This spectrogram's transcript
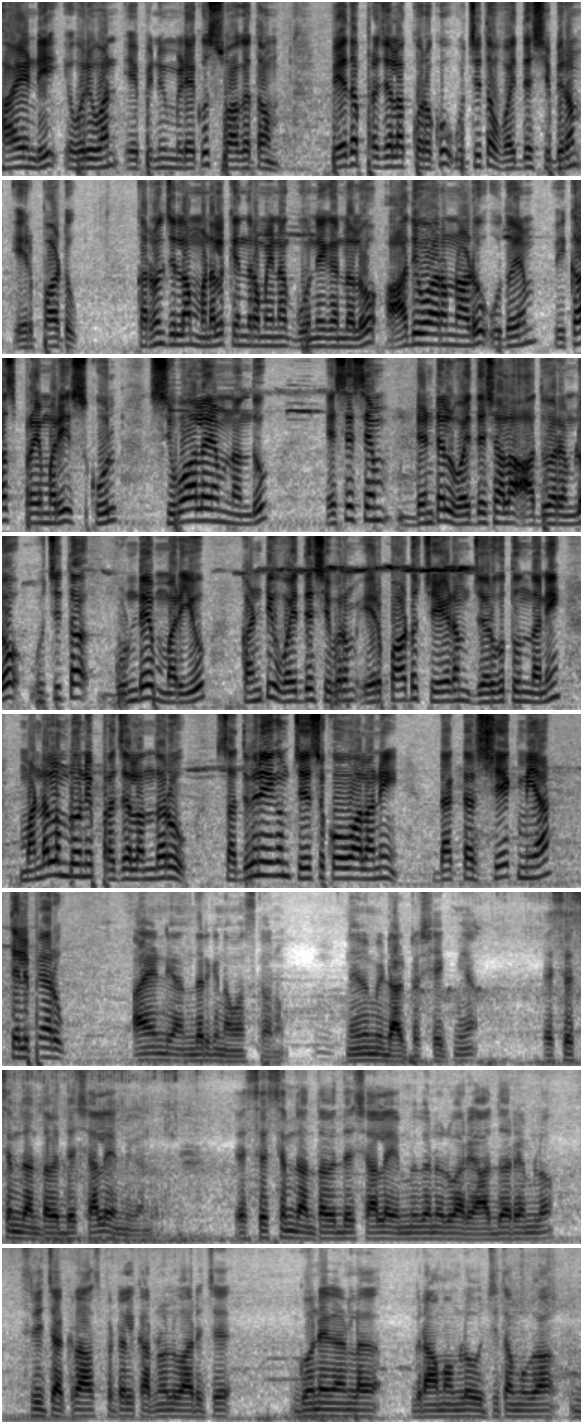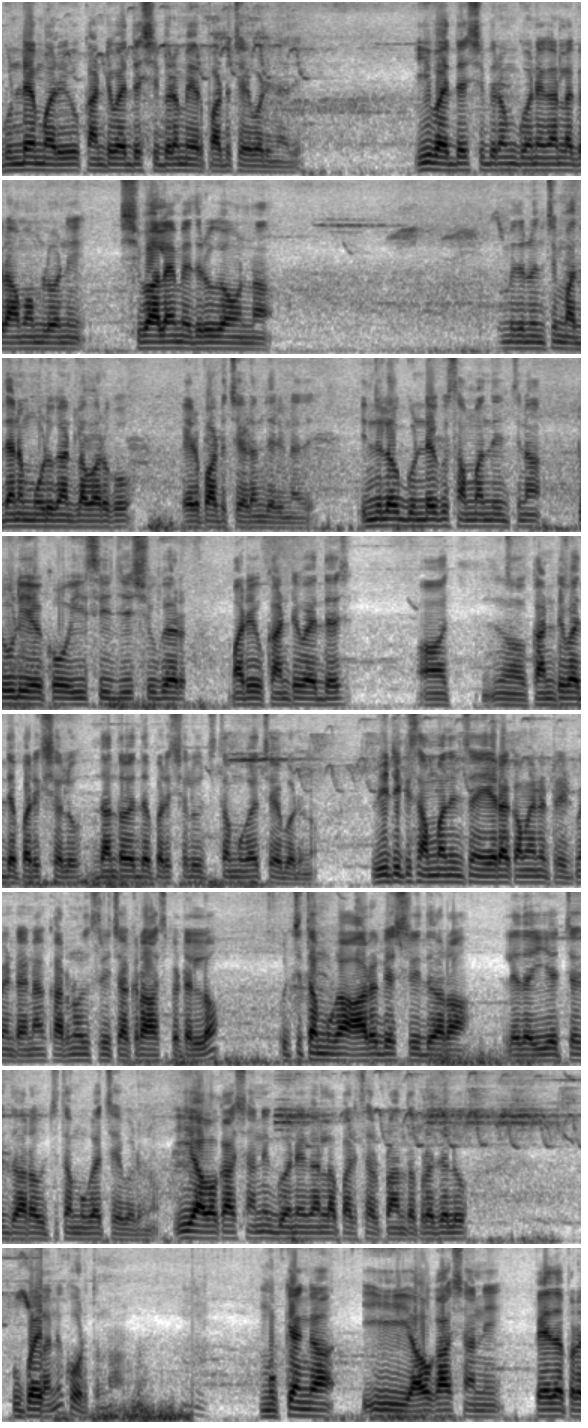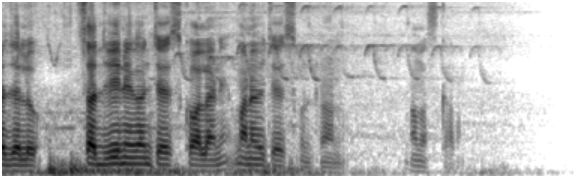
Hi అండి everyone AP new మీడియాకు స్వాగతం. పేద ప్రజల కొరకు ఉచిత వైద్య శిబిరం ఏర్పాటు. కర్నూలు జిల్లా మండల కేంద్రమైన గోనేగండ్లలో ఆదివారం నాడు ఉదయం వికాస్ ప్రైమరీ స్కూల్ శివాలయం నందు ఎస్ఎస్ఎం డెంటల్ వైద్యశాల ఆధ్వర్యంలో ఉచిత గుండె మరియు కంటి వైద్య శిబిరం ఏర్పాటు చేయడం జరుగుతుందని మండలంలోని ప్రజలందరూ సద్వినియోగం చేసుకోవాలని డాక్టర్ షేక్ మియా తెలిపారు. హాయ్ అండి అందరికీ నమస్కారం. నేను మీ డాక్టర్ షేక్ మియా ఎస్ఎస్ఎం దంత వైద్యశాల ఎమ్మిగనూరు ఎస్ఎస్ఎం దంత వైద్యశాల ఎమ్మిగనూరు వారి ఆధ్వర్యంలో శ్రీ చక్ర హాస్పిటల్ కర్నూలు వారిచే గోనెగండ్ల గ్రామంలో ఉచితముగా గుండె మరియు కంటి వైద్య శిబిరం ఏర్పాటు చేయబడినది. ఈ వైద్య శిబిరం గోనెగండ్ల గ్రామంలోని శివాలయం ఎదురుగా ఉన్న తొమ్మిది నుంచి మధ్యాహ్నం మూడు గంటల వరకు ఏర్పాటు చేయడం జరిగినది. ఇందులో గుండెకు సంబంధించిన టూడిఎకో ఈసీజీ షుగర్ మరియు కంటి వైద్య కంటి వైద్య పరీక్షలు దంత వైద్య పరీక్షలు ఉచితముగా చేయబడును. వీటికి సంబంధించిన ఏ రకమైన ట్రీట్మెంట్ అయినా కర్నూలు శ్రీ చక్ర హాస్పిటల్లో ఉచితముగా ఆరోగ్యశ్రీ ద్వారా లేదా ఈహెచ్ఎస్ ద్వారా ఉచితముగా చేయబడును. ఈ అవకాశాన్ని గోనెగండ్ల పరిసర ప్రాంత ప్రజలు ఉపయోగాన్ని కోరుతున్నాను. ముఖ్యంగా ఈ అవకాశాన్ని పేద ప్రజలు సద్వినియోగం చేసుకోవాలని మనవి చేసుకుంటున్నాను. నమస్కారం.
